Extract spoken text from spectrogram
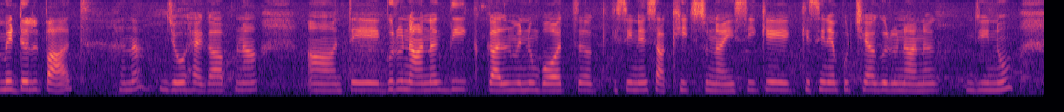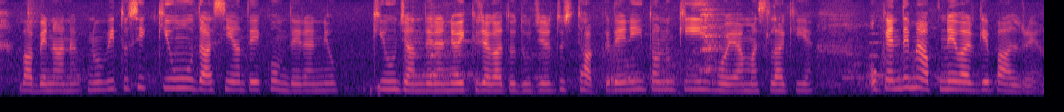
ਮਿਡਲ ਪਾਥ ਹੈਨਾ ਜੋ ਹੈਗਾ ਆਪਣਾ ਅ, ਤੇ ਗੁਰੂ ਨਾਨਕ ਦੀ ਇੱਕ ਗੱਲ ਮੈਨੂੰ ਬਹੁਤ ਕਿਸੇ ਨੇ ਸਾਖੀ 'ਚ ਸੁਣਾਈ ਸੀ ਕਿ ਕਿਸੇ ਨੇ ਪੁੱਛਿਆ ਗੁਰੂ ਨਾਨਕ ਜੀ ਨੂੰ, ਬਾਬੇ ਨਾਨਕ ਨੂੰ ਵੀ। ਤੁਸੀਂ ਕਿਉਂ ਉਦਾਸੀਆਂ ਤੇ ਘੁੰਮਦੇ ਰਹਿੰਦੇ ਹੋ? ਕਿਉਂ ਜਾਂਦੇ ਰਹਿੰਦੇ ਹੋ ਇੱਕ ਜਗ੍ਹਾ ਤੋਂ ਦੂਜੀ ਜਗ੍ਹਾ? ਤੁਸੀਂ ਥੱਕਦੇ ਨਹੀਂ? ਤੁਹਾਨੂੰ ਕੀ ਹੋਇਆ? ਮਸਲਾ ਕੀ ਹੈ? ਉਹ ਕਹਿੰਦੇ, ਮੈਂ ਆਪਣੇ ਵਰਗੇ ਪਾਲ ਰਿਹਾ।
